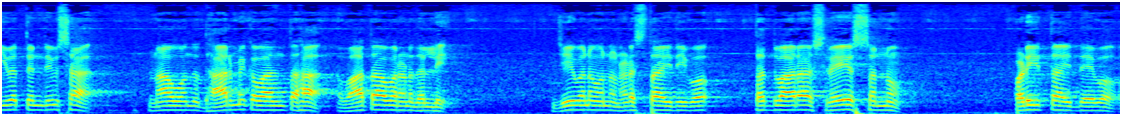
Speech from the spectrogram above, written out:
ಇವತ್ತಿನ ದಿವಸ ನಾವು ಒಂದು ಧಾರ್ಮಿಕವಾದಂತಹ ವಾತಾವರಣದಲ್ಲಿ ಜೀವನವನ್ನು ನಡೆಸ್ತಾ ಇದ್ದೀವೋ, ತದ್ವಾರ ಶ್ರೇಯಸ್ಸನ್ನು ಪಡೆಯುತ್ತಾ ಇದ್ದೇವೋ,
